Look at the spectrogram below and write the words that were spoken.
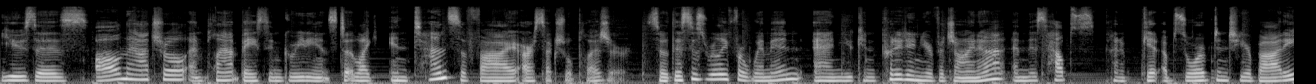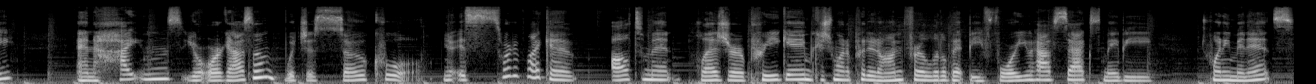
uses all natural and plant based ingredients to like intensify our sexual pleasure. So, this is really for women, and you can put it in your vagina, and this helps kind of get absorbed into your body and heightens your orgasm, which is so cool. You know, it's sort of like a ultimate pleasure pregame because you want to put it on for a little bit before you have sex, maybe 20 minutes.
